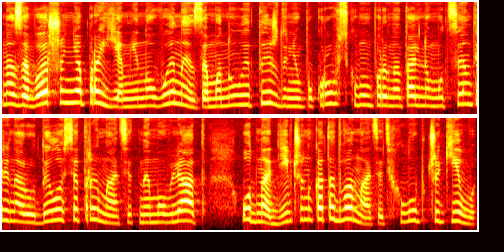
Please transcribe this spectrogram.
На завершення приємні новини. За минулий тиждень у Покровському перинатальному центрі народилося 13 немовлят, одна дівчинка та 12 хлопчиків.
